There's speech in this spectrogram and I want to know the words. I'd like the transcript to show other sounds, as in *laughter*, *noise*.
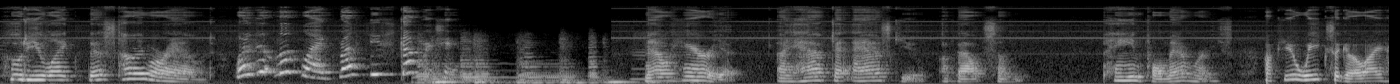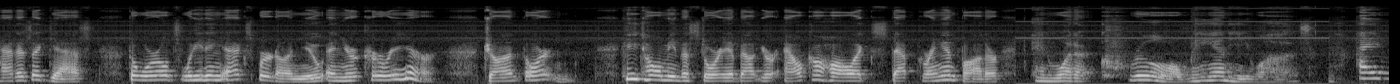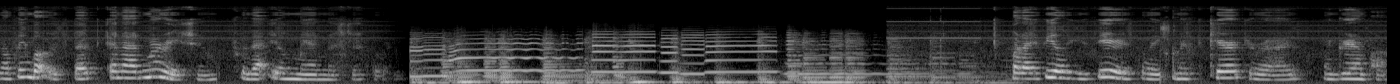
Who do you like this time around? What does it look like, Rusty Scupperton? Now, Harriet, I have to ask you about some painful memories. A few weeks ago, I had as a guest the world's leading expert on you and your career, John Thornton. He told me the story about your alcoholic step-grandfather and what a cruel man he was. I have nothing but respect and admiration for that young man, Mr. Thornton. But I feel he seriously mischaracterized my grandpa.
